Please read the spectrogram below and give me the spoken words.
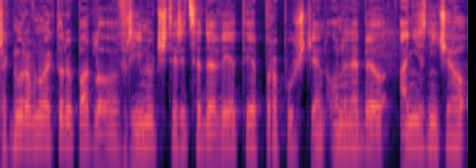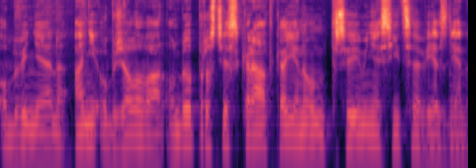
Řeknu rovnou, jak to dopadlo. V říjnu 49 je propuštěn. On nebyl ani z ničeho obviněn, ani obžalován. On byl prostě zkrátka jenom tři měsíce vězněn.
